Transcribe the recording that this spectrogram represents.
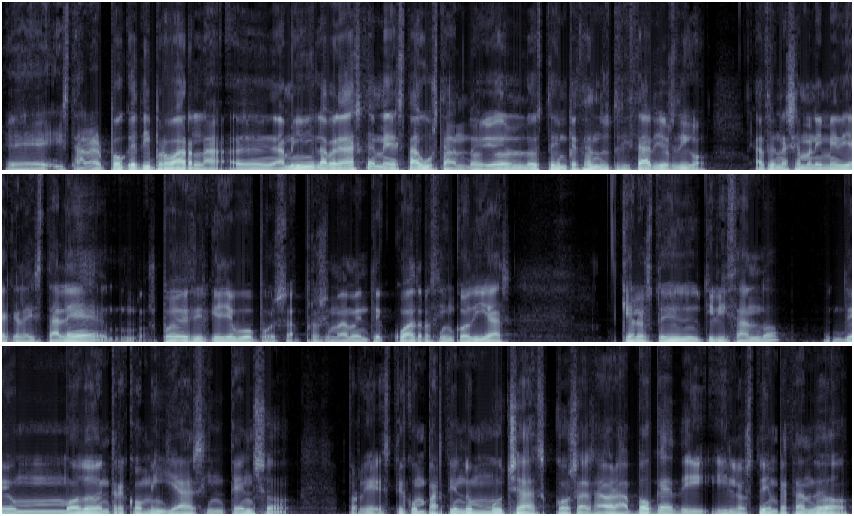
eh, instalar Pocket y probarla. Eh, a mí la verdad es que me está gustando. Yo lo estoy empezando a utilizar y os digo, hace una semana y media que la instalé. Os puedo decir que llevo pues aproximadamente 4 o 5 días que lo estoy utilizando de un modo entre comillas intenso porque estoy compartiendo muchas cosas ahora a Pocket y, lo estoy empezando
